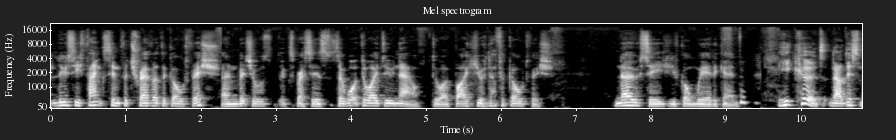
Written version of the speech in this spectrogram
Lucy thanks him for Trevor the goldfish, and Mitchell expresses, "So what do I do now? Do I buy you another goldfish?" No, see, you've gone weird again. he could now. This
